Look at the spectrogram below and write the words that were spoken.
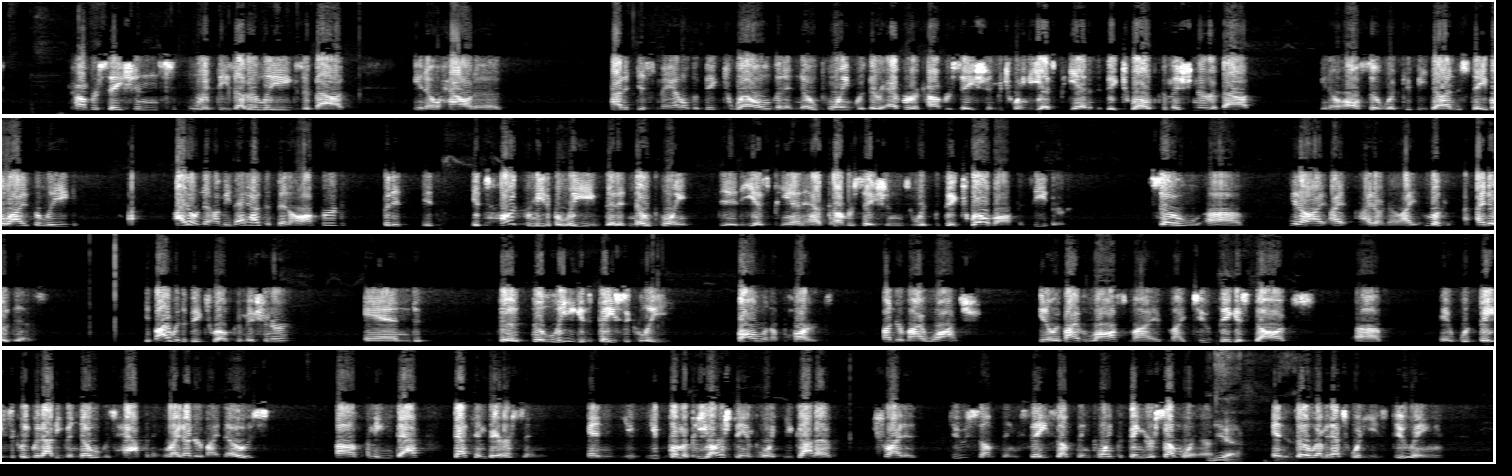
conversations with these other leagues about you know how to how to dismantle the Big 12, and at no point was there ever a conversation between ESPN and the Big 12 commissioner about, you know, also what could be done to stabilize the league. I don't know. I mean, that hasn't been offered, but it, it, it's hard for me to believe that at no point did ESPN have conversations with the Big 12 office either. So, uh, you know, I, I, I don't know. I look, I know this. If I were the Big 12 commissioner and the the league is basically fallen apart under my watch. You know, if I've lost my my two biggest dogs, um, it would basically without even know it was happening right under my nose. Um, I mean, that's that's embarrassing. And you, you from a PR standpoint, you got to try to do something, say something, point the finger somewhere. Yeah. And yeah. so, I mean, that's what he's doing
